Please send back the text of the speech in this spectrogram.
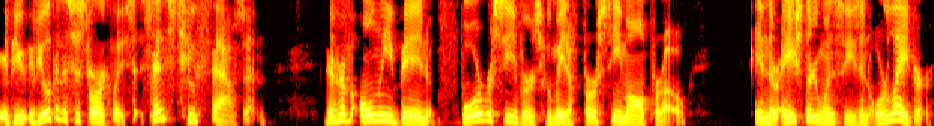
If you if you look at this historically, since 2000, there have only been four receivers who made a first team All Pro in their age 31 season or later.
